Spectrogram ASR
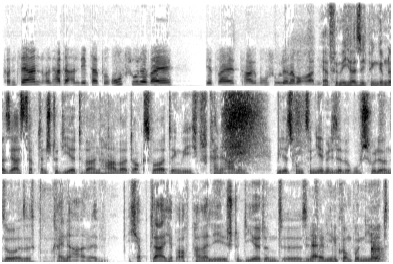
Konzern und hatte an dem Tag Berufsschule, weil wir zwei Tage Berufsschule in der Woche hatten. Ja, für mich, weißt du, ich bin Gymnasiast, habe dann studiert, war in Harvard, Oxford, irgendwie, ich keine Ahnung, wie das funktioniert mit dieser Berufsschule und so, also keine Ahnung. Ich habe klar, ich habe auch parallel studiert und äh, Sinfonien gibt- komponiert,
